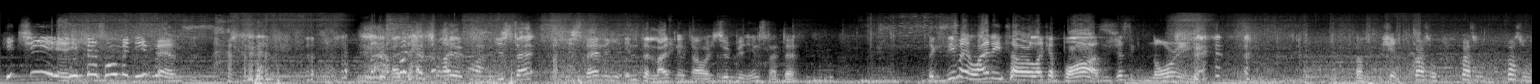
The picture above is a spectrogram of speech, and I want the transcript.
He cheated! He passed all my defenses! And that's why he's, sta he's standing in the lightning tower. He should be instant death. Like, see my lightning tower like a boss. He's just ignoring me. oh, shit. Crossbow, crossbow, crossbow,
